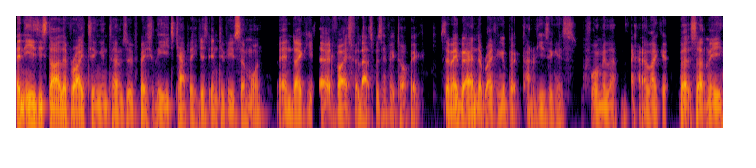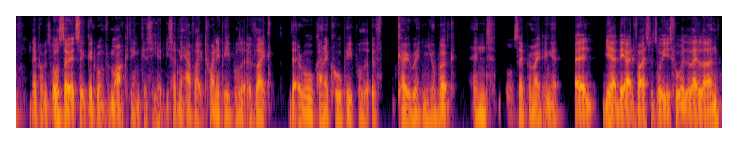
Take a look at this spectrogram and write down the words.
an easy style of writing in terms of basically each chapter he just interviews someone and like their advice for that specific topic. So maybe I end up writing a book kind of using his formula. I kind of like it, but certainly no problems. Also, it's a good one for marketing because you, you suddenly have like 20 people that have like, that are all kind of cool people that have co-written your book and also promoting it. And yeah, the advice was all useful. What did I learn?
